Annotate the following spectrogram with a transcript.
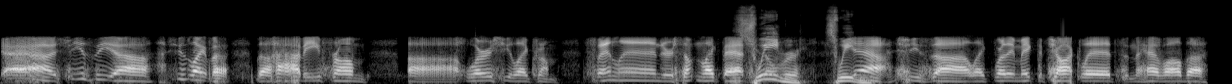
Yeah, she's the uh, she's like the the hottie from uh, where is she like from Finland or something like that? Sweden. over- Sweden. Yeah, she's uh, like where they make the chocolates and they have all the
